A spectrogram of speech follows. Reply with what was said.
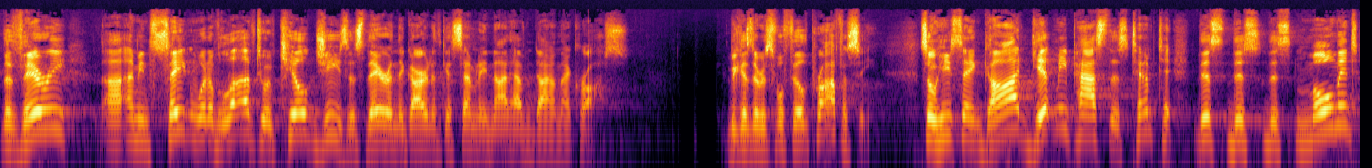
The very, uh, I mean, Satan would have loved to have killed Jesus there in the Garden of Gethsemane and not have him die on that cross because there was fulfilled prophecy. So he's saying, God, get me past this tempt, this, this, this moment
